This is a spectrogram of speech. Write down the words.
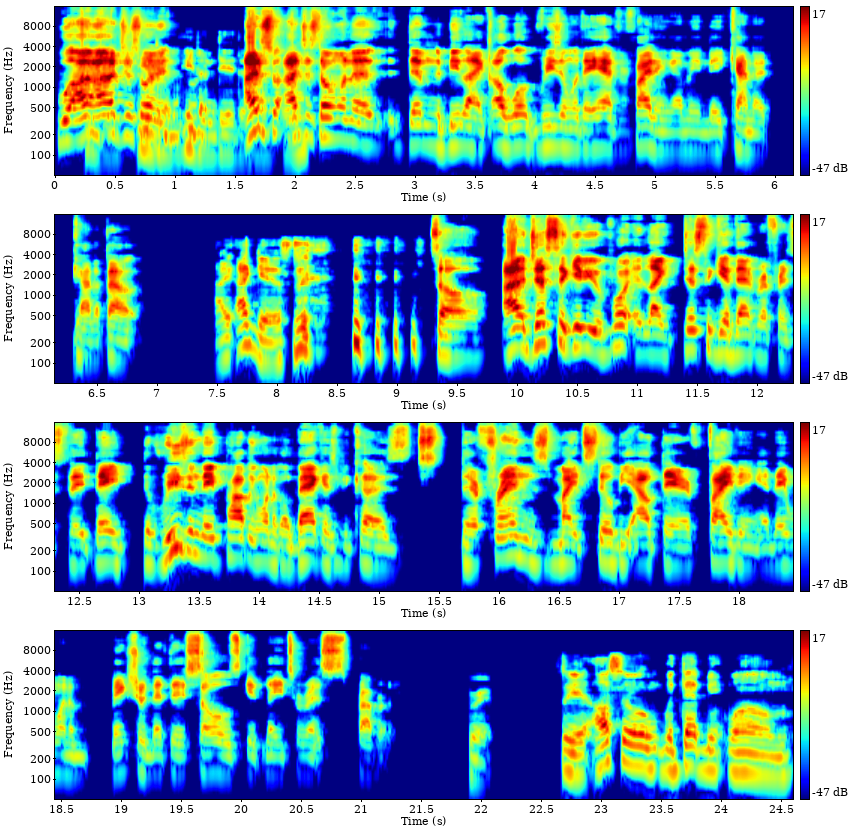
well, I, I just want to. He done did. It I just, I just don't want to them to be like, oh, what reason would they have for fighting? I mean, they kind of got about. I, I guess. so I just to give you a point, like just to give that reference, they they the reason they probably want to go back is because their friends might still be out there fighting, and they want to make sure that their souls get laid to rest properly. Correct. So yeah. Also, with that being um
